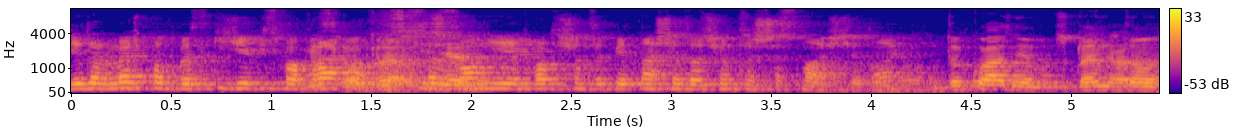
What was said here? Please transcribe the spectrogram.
Jeden mecz pod Beskidzie Wisła Wisła Kraków w sezonie 2015-2016, tak? Dokładnie, będą,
